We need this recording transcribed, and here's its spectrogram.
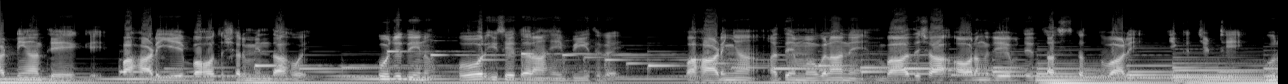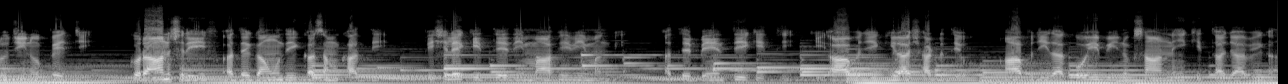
ਹੱਡੀਆਂ ਦੇਖ ਕੇ ਪਹਾੜੀਏ ਬਹੁਤ ਸ਼ਰਮਿੰਦਾ ਹੋਏ। ਕੁਝ ਦਿਨ ਹੋਰ ਇਸੇ ਤਰ੍ਹਾਂ ਹੀ ਬੀਤ ਗਏ। ਪਹਾੜੀਆਂ ਅਤੇ ਮੁਗਲਾਂ ਨੇ ਬਾਦਸ਼ਾਹ ਔਰੰਗਜ਼ੇਬ ਦੇ ਦਸਤਖਤ ਵਾਲੀ ਇੱਕ ਚਿੱਠੀ ਗੁਰੂ ਜੀ ਨੂੰ ਭੇਜੀ। ਕੁਰਾਨ ਸ਼ਰੀਫ ਅਤੇ ਗਊ ਦੀ ਕਸਮ ਖਾਧੀ। ਪਿਛਲੇ ਕੀਤੇ ਦੀ ਮਾਫੀ ਵੀ ਮੰਗੀ ਅਤੇ ਬੇਨਤੀ ਕੀਤੀ ਕਿ ਆਪ ਜੀ ਕਿਲਾ ਛੱਡ ਦਿਓ। ਆਪ ਜੀ ਦਾ ਕੋਈ ਵੀ ਨੁਕਸਾਨ ਨਹੀਂ ਕੀਤਾ ਜਾਵੇਗਾ।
